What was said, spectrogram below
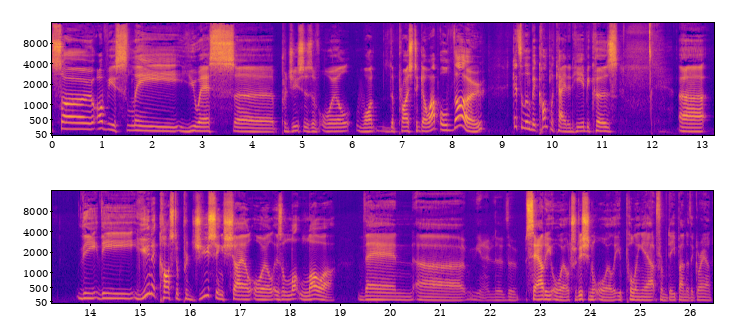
so obviously, US uh, producers of oil want the price to go up, although it gets a little bit complicated here because uh, the the unit cost of producing shale oil is a lot lower than uh, you know the, the Saudi oil, traditional oil that you're pulling out from deep under the ground.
